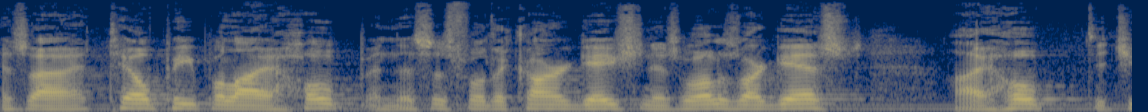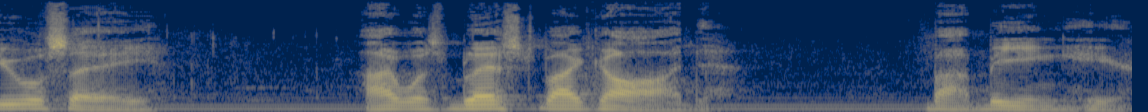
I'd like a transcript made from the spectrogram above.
as I tell people, I hope, and this is for the congregation as well as our guests, I hope that you will say, I was blessed by God by being here.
